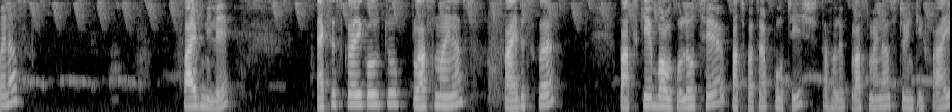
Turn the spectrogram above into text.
minus five নিলে x square equal to plus minus five square পাঁচকে বড় করলে হচ্ছে পাঁচ পাঁচা পঁচিশ, তাহলে plus minus twenty five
